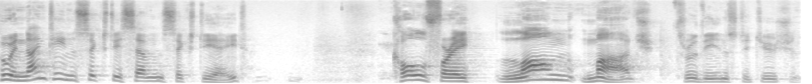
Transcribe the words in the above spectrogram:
who in 1967 68 called for a long march through the institutions.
